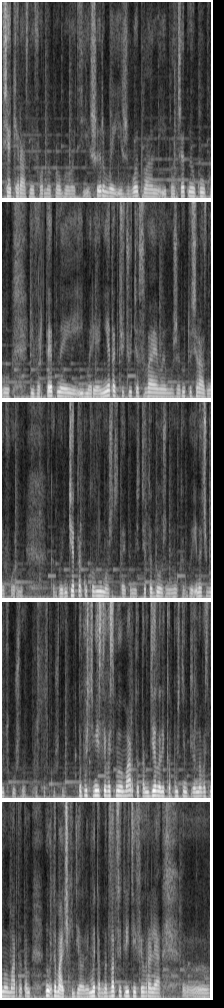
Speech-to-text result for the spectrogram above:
всякие разные формы пробовать. И ширмы, и живой план, и планшетную куклу, и вертепные, и марионеток чуть-чуть осваиваем уже. Ну, то есть разные формы. Как бы театр кукол не может стоять на месте, это должен, ну, как бы, иначе будет скучно, просто скучно. Допустим, если 8 марта там делали капустник для на 8 марта, там, ну, это мальчики делали, мы там на 23 февраля, э,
